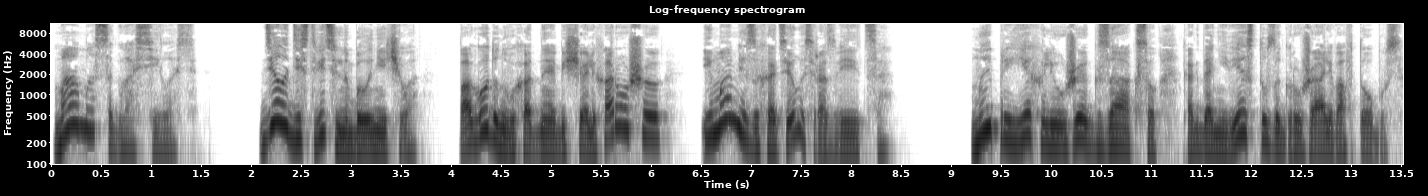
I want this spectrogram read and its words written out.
Мама согласилась. Дело действительно было нечего. Погоду на выходные обещали хорошую, и маме захотелось развеяться. Мы приехали уже к ЗАГСу, когда невесту загружали в автобус.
